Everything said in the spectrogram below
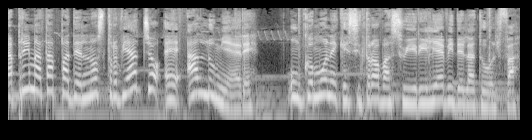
La prima tappa del nostro viaggio è a Lumiere, un comune che si trova sui rilievi della Tolfa.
